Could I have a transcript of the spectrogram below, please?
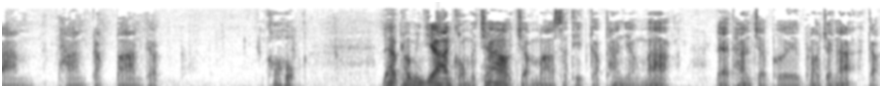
ตามทางกลับบ้านครับ ข้อ 6 และพระวิญญาณของพระเจ้าจะมาสถิตกับท่านอย่างมาก และท่านจะเผยพระชนะกับ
